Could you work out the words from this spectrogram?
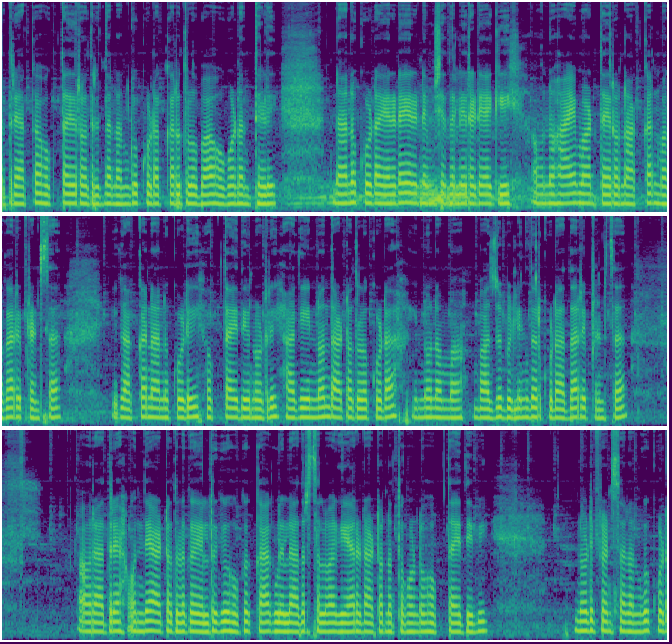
ಆದರೆ ಅಕ್ಕ ಹೋಗ್ತಾ ಇರೋದ್ರಿಂದ ನನಗೂ ಕೂಡ ಕರೆದಳು, ಬಾ, ಹೋಗೋಣ ಅಂಥೇಳಿ ನಾನು ಕೂಡ ಎರಡೇ, ಎರಡು ನಿಮಿಷದಲ್ಲಿ ರೆಡಿಯಾಗಿ ಅವನು ಹಾಯ್ ಮಾಡ್ತಾ ಇರೋನು ಅಕ್ಕನ ಮಗ ರೀ ಫ್ರೆಂಡ್ಸ ಈಗ ಅಕ್ಕ, ನಾನು ಕೂಡಿ ಹೋಗ್ತಾ ಇದ್ದೀವಿ ನೋಡ್ರಿ. ಹಾಗೆ ಇನ್ನೊಂದು ಆಟೋದೊಳಗೆ ಕೂಡ ಇನ್ನೂ ನಮ್ಮ ಬಾಜು ಬಿಲ್ಡಿಂಗ್ದವ್ರು ಕೂಡ ಅದಾರಿ ಫ್ರೆಂಡ್ಸ ಅವರಾದರೆ ಒಂದೇ ಆಟೋದೊಳಗೆ ಎಲ್ರಿಗೂ ಹೋಗೋಕ್ಕಾಗಲಿಲ್ಲ ಅದ್ರ ಸಲುವಾಗಿ ಎರಡು ಆಟೋನ ತೊಗೊಂಡು ಹೋಗ್ತಾ ಇದ್ದೀವಿ ನೋಡಿ ಫ್ರೆಂಡ್ಸ ನನಗೂ ಕೂಡ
